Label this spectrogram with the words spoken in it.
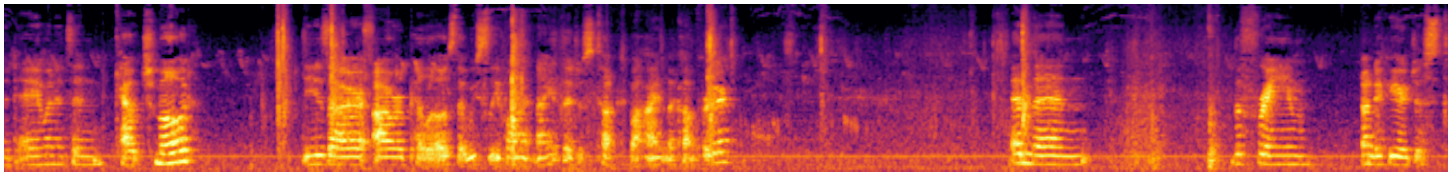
the day when it's in couch mode. These are our pillows that we sleep on at night. They're just tucked behind the comforter. And then the frame under here just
